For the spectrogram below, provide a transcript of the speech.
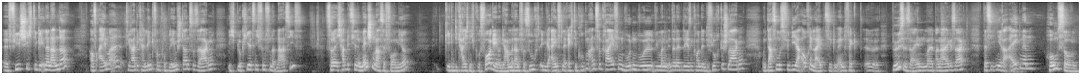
äh, vielschichtige Ineinander auf einmal die radikal Linke vom Problem stand, zu sagen, ich blockiere jetzt nicht 500 Nazis, sondern ich habe jetzt hier eine Menschenmasse vor mir, gegen die kann ich nicht groß vorgehen. Und die haben dann versucht, irgendwie einzelne rechte Gruppen anzugreifen, wurden wohl, wie man im Internet lesen konnte, in die Flucht geschlagen. Und das muss für die ja auch in Leipzig im Endeffekt äh, böse sein, mal banal gesagt, dass sie in ihrer eigenen Homezone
